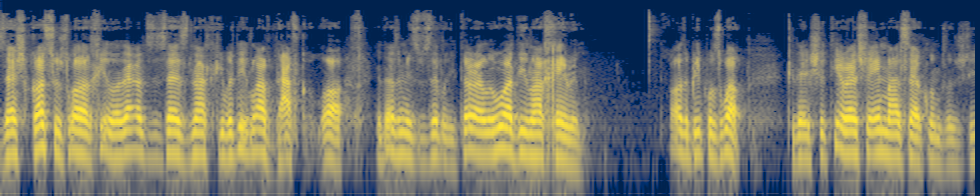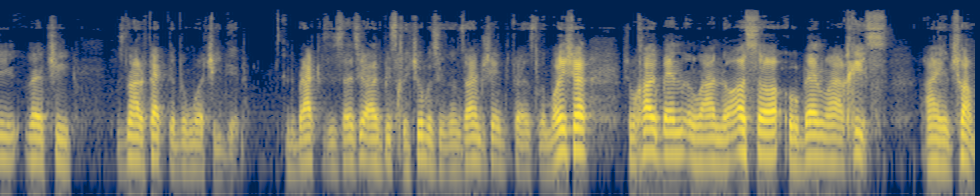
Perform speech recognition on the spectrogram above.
Zesh kasus lo achila. That says not kibbati lav dafka law. It doesn't mean specifically Torah. Hu adin hacherim. Other people as well. Kadei shetira she'ema seklum. So she that she was not effective in what she did. In the brackets, he says here, "I'm pischei shuvas yivon zayim shein teferes lemoisha shemchal ben la noasa u ben la achis ayin chum."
